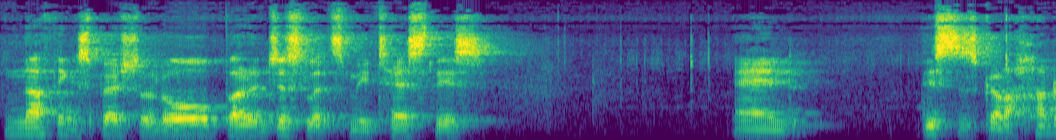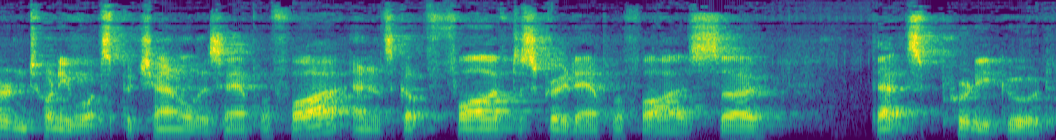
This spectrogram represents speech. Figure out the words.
Nothing special at all, but it just lets me test this. And this has got 120 watts per channel, this amplifier, and it's got five discrete amplifiers, so that's pretty good.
